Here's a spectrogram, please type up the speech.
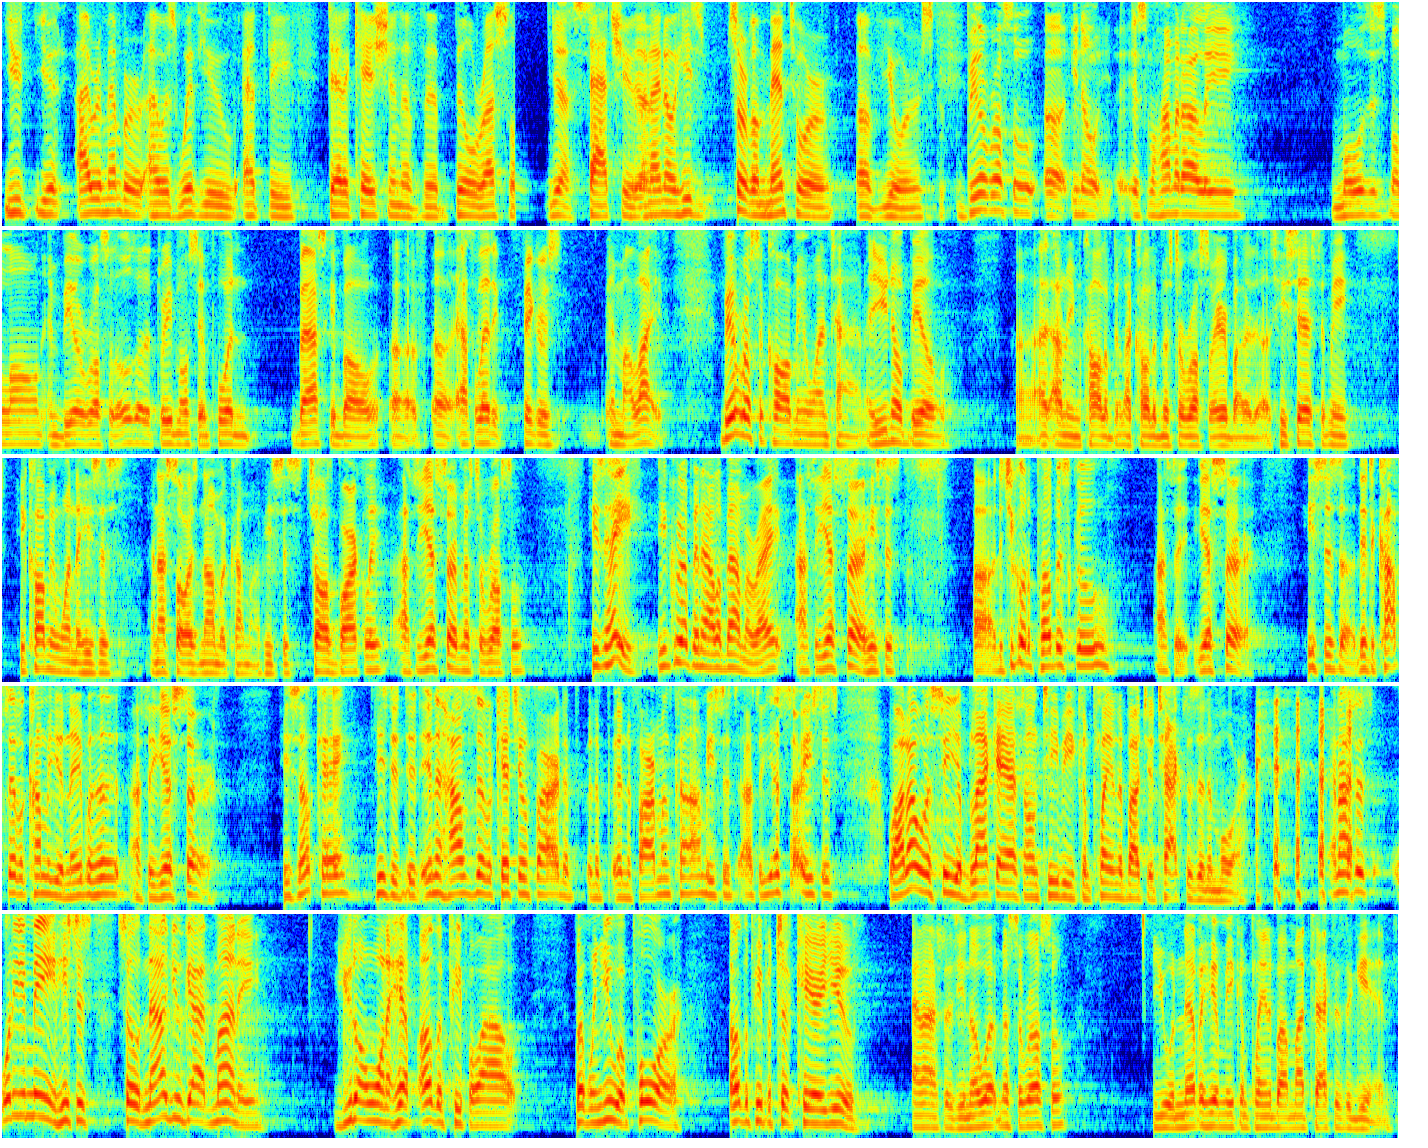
You, you, I remember I was with you at the dedication of the Bill Russell yes. statue. Yeah. And I know he's sort of a mentor of yours. Bill Russell, uh, you know, it's Muhammad Ali, Moses Malone, and Bill Russell. Those are the three most important basketball uh, uh, athletic figures in my life. Bill Russell called me one time, and you know Bill. Uh, I, I, don't even call him Bill. I call him Mr. Russell. Everybody does. He says to me, he called me one day. He says, and I saw his number come up. He says, Charles Barkley. I said, Yes, sir, Mr. Russell. He said, Hey, you grew up in Alabama, right? I said, Yes, sir. He says, uh, Did you go to public school? I said, Yes, sir. He says, uh, Did the cops ever come in your neighborhood? I said, Yes, sir. He said, Okay. He said, Did any houses ever catch on fire and the, and the, and the firemen come? He says, I said, Yes, sir. He says, Well, I don't want to see your black ass on TV complaining about your taxes anymore. and I says, What do you mean? He says, So now you got money, you don't want to help other people out, but when you were poor, other people took care of you. And I says, you know what, Mr. Russell? You will never hear me complain about my taxes again.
